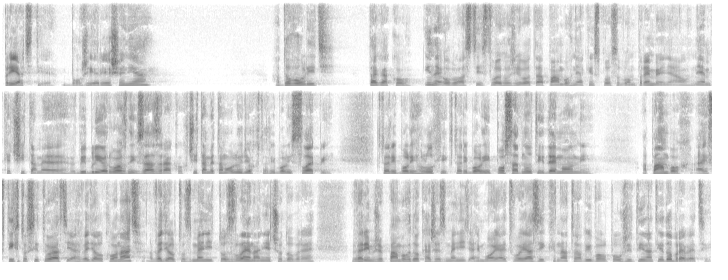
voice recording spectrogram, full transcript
Prijať tie Božie riešenia a dovoliť tak ako iné oblasti z tvojho života Pán Boh nejakým spôsobom premienial. Neviem, keď čítame v Biblii o rôznych zázrakoch, čítame tam o ľuďoch, ktorí boli slepí, ktorí boli hluchí, ktorí boli posadnutí démonmi. A Pán Boh aj v týchto situáciách vedel konať a vedel to zmeniť to zlé na niečo dobré. Verím, že Pán Boh dokáže zmeniť aj môj, aj tvoj jazyk na to, aby bol použitý na tie dobré veci,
